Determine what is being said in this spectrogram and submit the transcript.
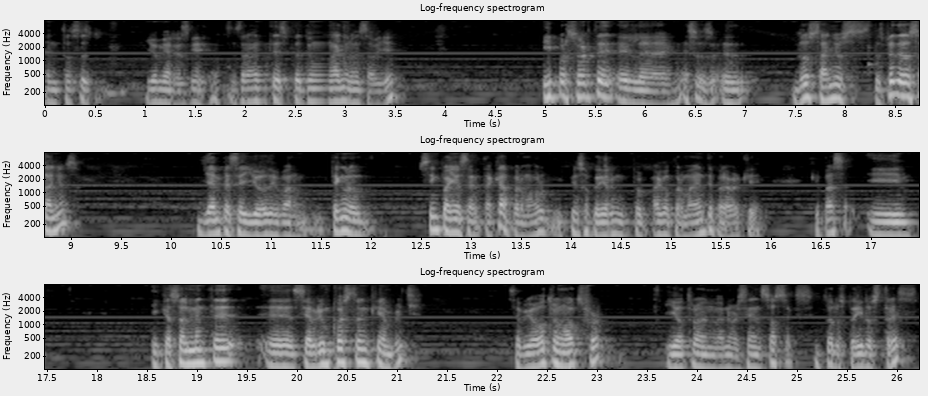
Entonces yo me arriesgué. Sinceramente, después de un año no sabía. Y por suerte, el, eh, esos eh, dos años, después de dos años, ya empecé yo, digo, bueno, tengo cinco años acá, pero a lo mejor pienso pedir algo permanente para ver qué, qué pasa. Y, y casualmente eh, se abrió un puesto en Cambridge, se abrió otro en Oxford y otro en la Universidad en Sussex. Entonces los pedí los tres.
